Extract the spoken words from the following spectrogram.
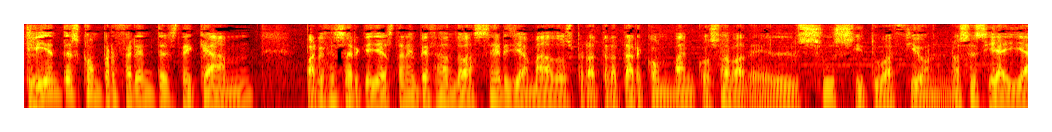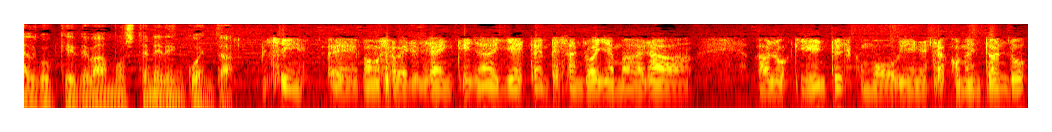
Clientes con preferentes de CAM parece ser que ya están empezando a ser llamados para tratar con Banco Sabadell su situación. No sé si hay algo que debamos tener en cuenta. Sí, eh, vamos a ver, la entidad ya está empezando a llamar a, a los clientes, como bien estás comentando,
